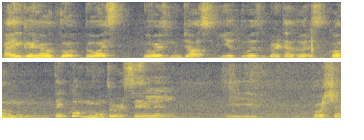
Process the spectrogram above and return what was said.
aí ganhou do- dois, dois Mundial seguidos, duas Libertadores, como não, não tem como não torcer, né? Sim. E, poxa,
